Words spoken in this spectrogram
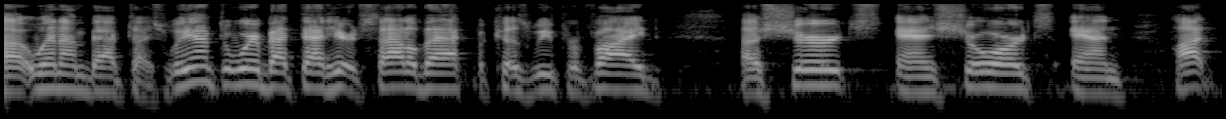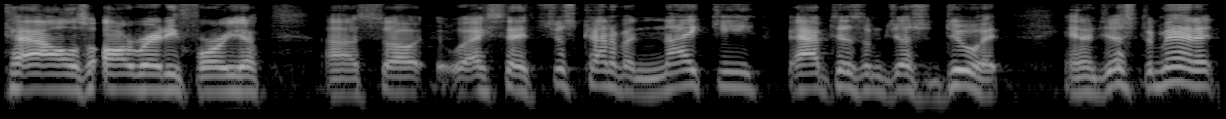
uh, when I'm baptized? We don't have to worry about that here at Saddleback because we provide uh, shirts and shorts and hot towels all ready for you. Uh, so I say it's just kind of a Nike baptism, just do it. And in just a minute,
